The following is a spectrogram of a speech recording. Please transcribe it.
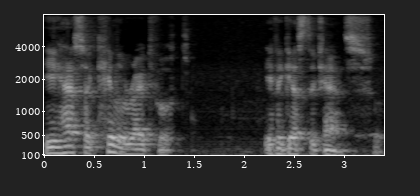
he has a killer right foot if he gets the chance. So-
